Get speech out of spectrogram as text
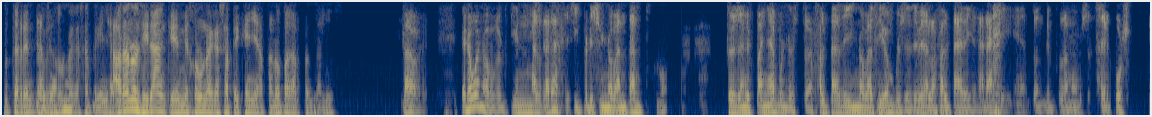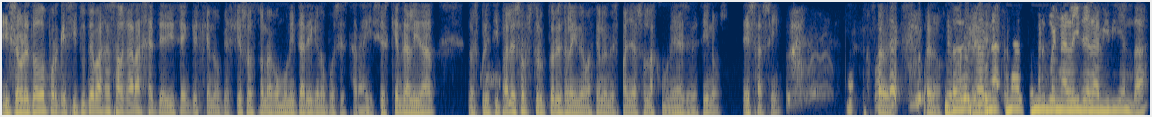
no te renta. Mejor una casa pequeña. Ahora nos dirán que es mejor una casa pequeña para no pagar tanta luz. Claro. Pero bueno, tienen más garajes y por eso no van tanto, ¿no? Entonces, en España, pues nuestra falta de innovación pues se debe a la falta de garaje, ¿eh? donde podamos hacer cosas. Y sobre todo porque si tú te bajas al garaje te dicen que es que no, que es que eso es zona comunitaria y que no puedes estar ahí. Si es que en realidad los principales obstructores de la innovación en España son las comunidades de vecinos. Es así. Bueno, una, una, buena ley de la vivienda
